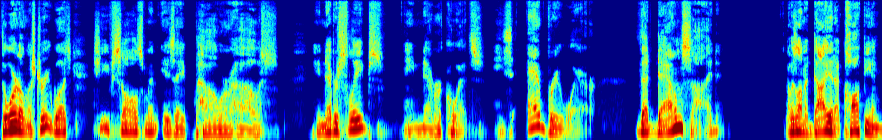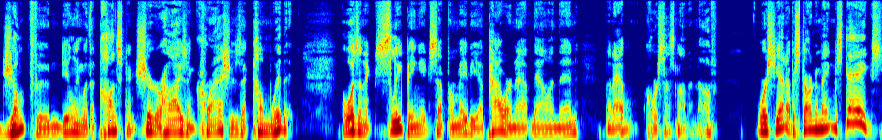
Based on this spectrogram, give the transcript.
the word on the street was Chief Salzman is a powerhouse. He never sleeps, he never quits. He's everywhere. The downside, I was on a diet of coffee and junk food and dealing with the constant sugar highs and crashes that come with it. I wasn't sleeping except for maybe a power nap now and then, but I, of course that's not enough. Worse yet, I was starting to make mistakes.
